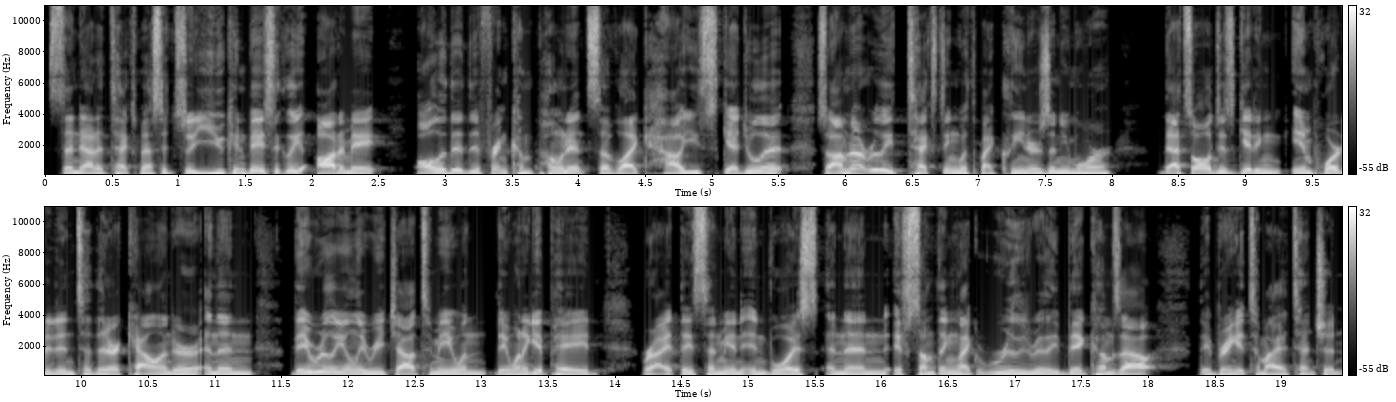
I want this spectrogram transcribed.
send out a text message. So you can basically automate all of the different components of like how you schedule it. So I'm not really texting with my cleaners anymore. That's all just getting imported into their calendar. And then they really only reach out to me when they want to get paid right? They send me an invoice. And then if something like really really big comes out they bring it to my attention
